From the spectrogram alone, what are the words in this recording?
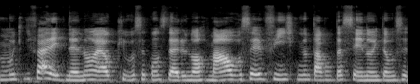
muito diferente, né? Não é o que você considera o normal, você finge que não tá acontecendo, ou então você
